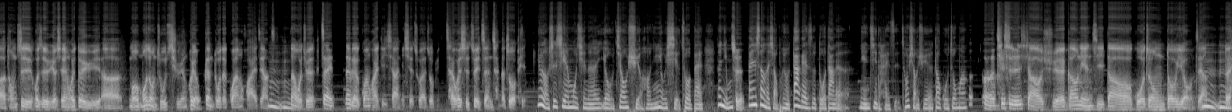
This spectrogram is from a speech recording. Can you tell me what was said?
呃同志，或者有些人会对于呃某某种族群会有更多的关怀这样子嗯。那我觉得在。那个关怀底下，你写出来作品才会是最真诚的作品。因为老师现在目前呢有教学哈，您有写作班，那你们班上的小朋友大概是多大的年纪的孩子？从小学到国中吗？呃，其实小学高年级到国中都有这样。嗯嗯，对。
